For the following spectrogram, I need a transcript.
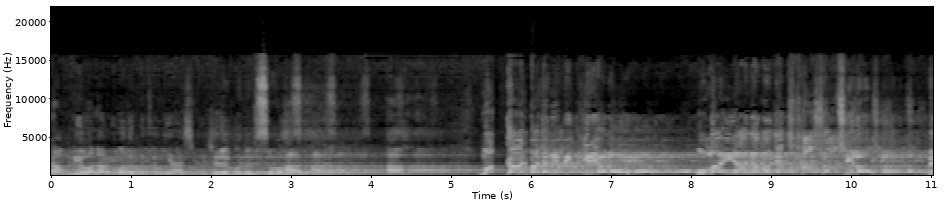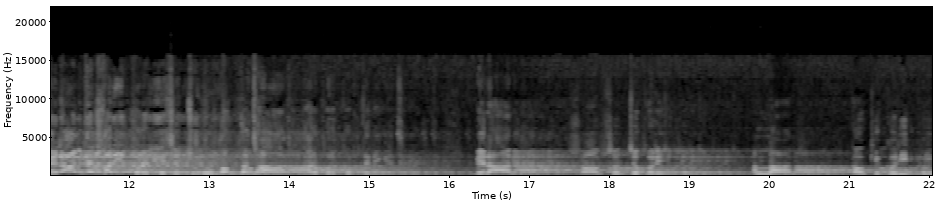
কামলিওয়ালার পদমত নিয়ে আসবে। জোরে বলুন সোহাল আহা। মক্কার বাজারে বিক্রি হলো, উমাইয়া নামক এক শাসক ছিল। বেলালকে খরিদ করে নিয়েছে জুলুম, অত্যাচার, তার উপর করতে লেগেছে। বেলাল, সব সহ্য করে আল্লাহ কাউকে গরিব করে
